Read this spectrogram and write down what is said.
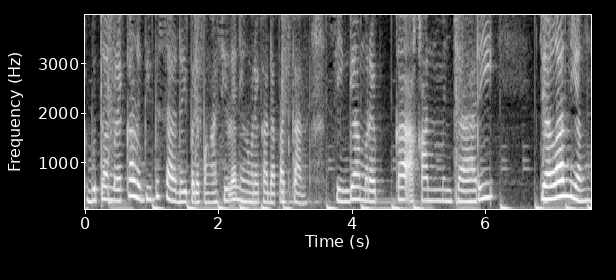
Kebutuhan mereka lebih besar daripada penghasilan yang mereka dapatkan, sehingga mereka akan mencari jalan yang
